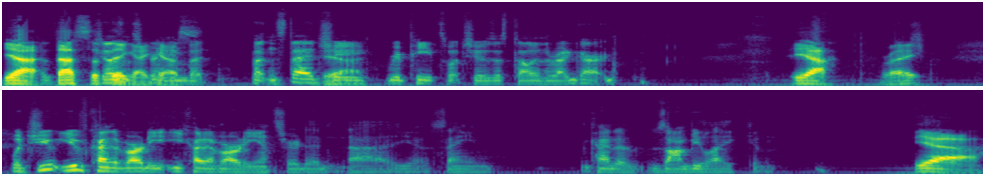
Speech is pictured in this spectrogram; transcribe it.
Yeah, that's the thing, I guess. But but instead, she Yeah. repeats what she was just telling the Red Guard, Yeah, right. which you you've kind of already you kind of already answered, and uh, you know, saying kind of zombie like and Yeah,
